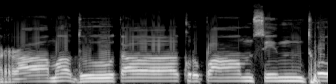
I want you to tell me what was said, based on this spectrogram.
రామదూత కృపాం సింధో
